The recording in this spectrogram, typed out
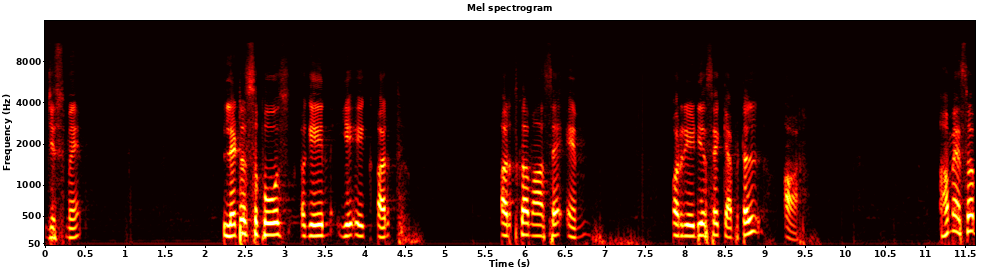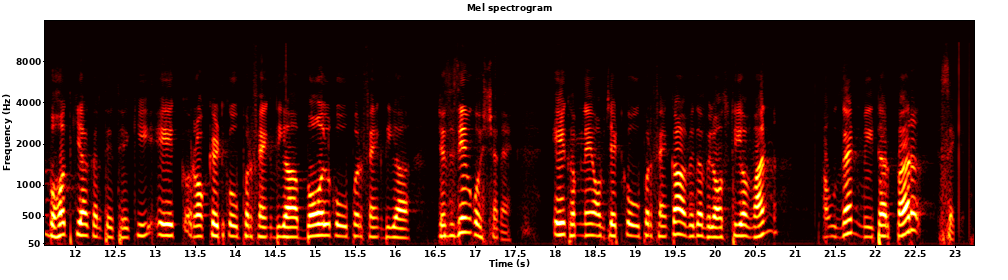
जिसमें लेटर सपोज़ अगेन ये एक अर्थ अर्थ का मास है एम और रेडियस है कैपिटल आर हम ऐसा बहुत किया करते थे कि एक रॉकेट को ऊपर फेंक दिया बॉल को ऊपर फेंक दिया, जैसे सेम क्वेश्चन है। एक हमने ऑब्जेक्ट को ऊपर फेंका with velocity of one thousand metre per second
